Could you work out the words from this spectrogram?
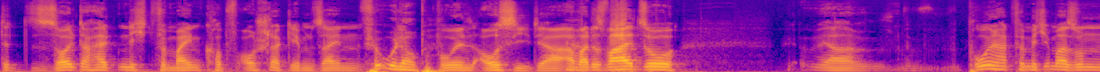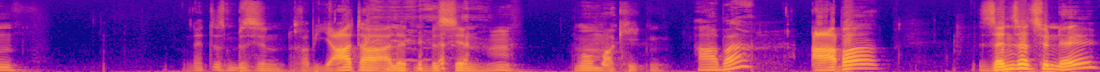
das sollte halt nicht für meinen Kopf ausschlaggebend sein, Für Urlaub. wie Polen aussieht, ja. Aber das war halt so, ja, Polen hat für mich immer so ein, das ist ein bisschen rabiater, alles ein bisschen, hm, wollen wir mal kicken. aber Aber sensationell,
